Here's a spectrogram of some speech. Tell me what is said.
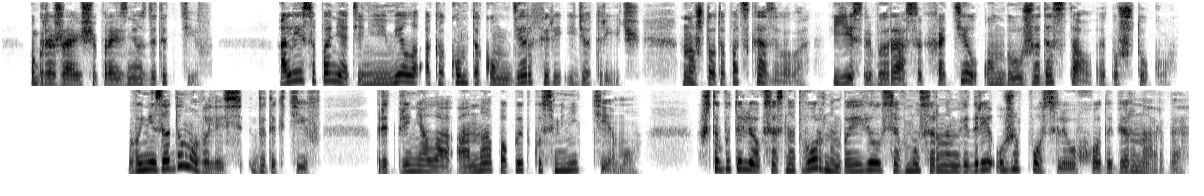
— угрожающе произнес детектив. Алиса понятия не имела, о каком таком дерфере идет речь, но что-то подсказывало. Если бы Расок хотел, он бы уже достал эту штуку. «Вы не задумывались, детектив?» — предприняла она попытку сменить тему. Что бутылек со снотворным появился в мусорном ведре уже после ухода Бернарда.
